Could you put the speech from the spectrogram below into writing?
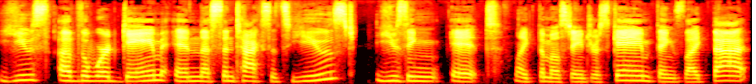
use of the word game in the syntax it's used, using it like the most dangerous game, things like that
